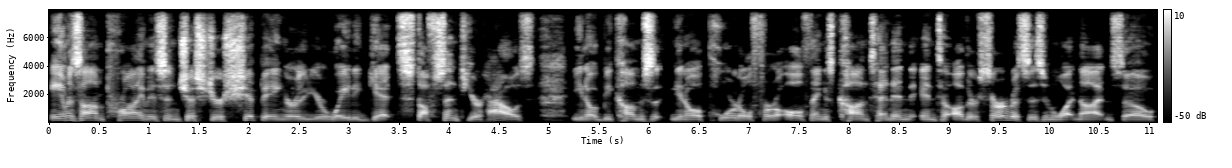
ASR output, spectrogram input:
Amazon Prime isn't just your shipping or your way to get stuff sent to your house. You know, becomes, you know, a portal for all things content and into other services and whatnot. And so,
